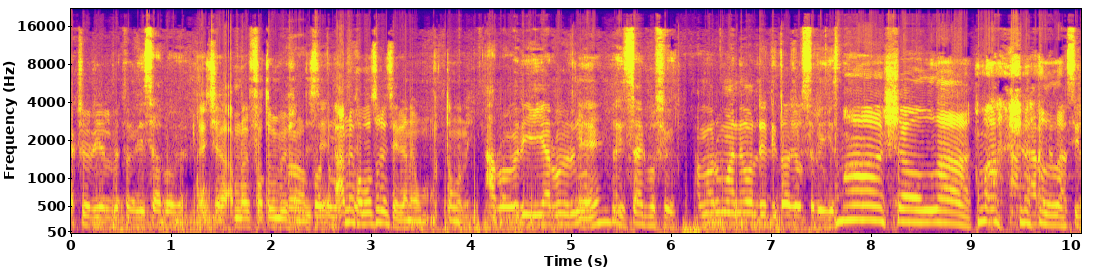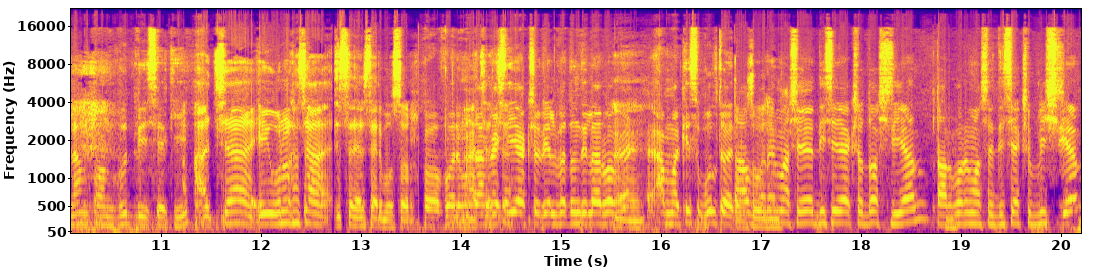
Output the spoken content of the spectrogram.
একশো রিয়াল বেতন দিয়েছে আর বাবা আচ্ছা আপনার প্রথম বেতন হ্যাঁ, প্রথম আপনি কত বছর। হয়েছে এখানে বর্তমানে? আর বাবার এই আর বাবার হ্যাঁ। চার বছর। আমার মানে অলরেডি দশ বছর হয়ে গেছে। মাশাআল্লাহ। মাশাআল্লাহ। ছিলাম তখন আর কি? আচ্ছা এই ওনার কাছে চার বছর। পরে মধ্যে আচ্ছা, আমি আচ্ছা। রিয়াল বেতন দিলে আর বাবা, হ্যাঁ। আমার কিছু বলতে হয় তারপরে মাসে দিছে একশো দশ রিয়াল তারপরে মাসে দিছে একশো বিশ রিয়াল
